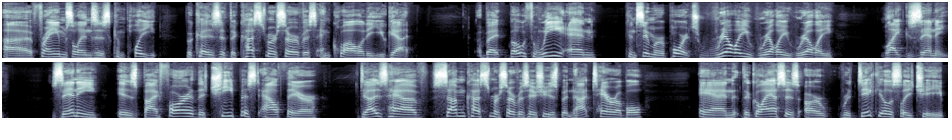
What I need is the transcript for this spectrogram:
uh, frames lenses complete because of the customer service and quality you get. But both we and Consumer Reports really, really, really like Zenni. Zenni is by far the cheapest out there, does have some customer service issues, but not terrible. And the glasses are ridiculously cheap.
